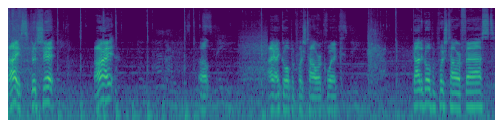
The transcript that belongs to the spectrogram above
Nice. Good shit. Alright. Oh. I gotta go up and push tower quick. Gotta go up and push tower fast.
